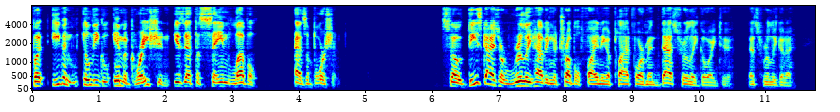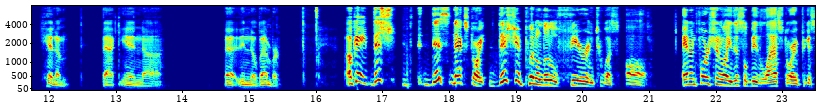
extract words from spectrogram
But even illegal immigration is at the same level as abortion. So these guys are really having a trouble finding a platform, and that's really going to that's really going to hit them back in uh, uh, in November. Okay, this this next story this should put a little fear into us all. And unfortunately, this will be the last story because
